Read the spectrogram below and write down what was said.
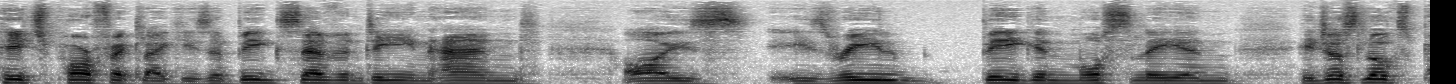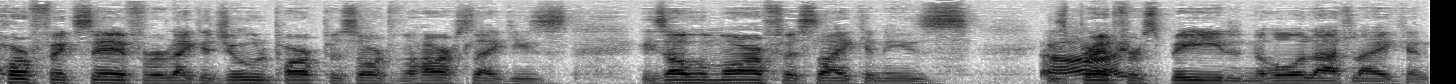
pitch perfect. Like he's a big 17 hand. Oh he's he's real big and muscly and he just looks perfect say for like a dual purpose sort of a horse. Like he's he's amorphous like and he's he's All bred right. for speed and the whole lot like and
